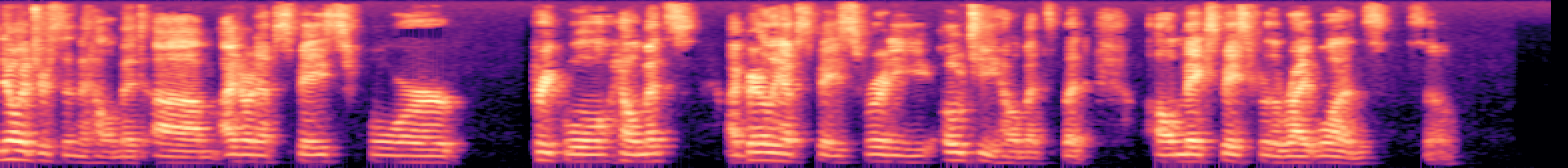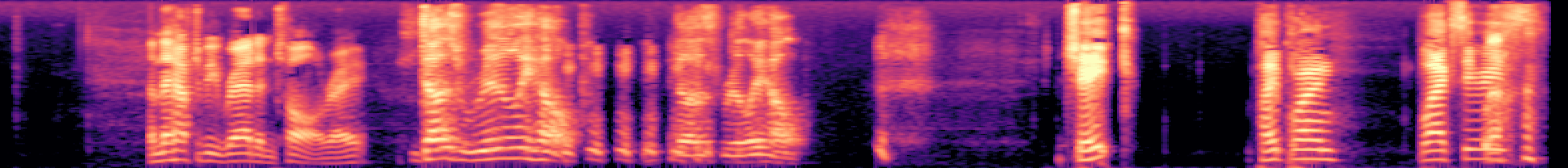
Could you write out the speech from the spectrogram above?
no interest in the helmet. Um, I don't have space for prequel helmets. I barely have space for any OT helmets, but I'll make space for the right ones. So And they have to be red and tall, right? does really help. does really help. Jake, pipeline, Black Series. Well,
